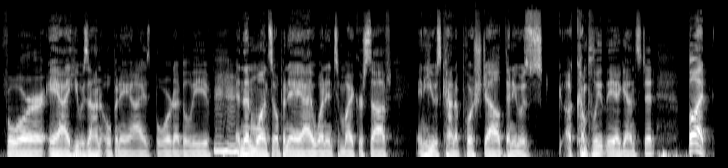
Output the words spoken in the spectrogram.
for AI. He was on OpenAI's board, I believe. And then once OpenAI went into Microsoft and he was kind of pushed out, then he was uh, completely against it. But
